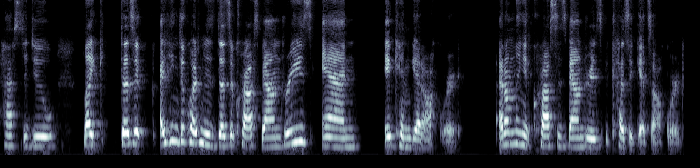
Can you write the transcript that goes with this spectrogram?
has to do like does it I think the question is does it cross boundaries and it can get awkward. I don't think it crosses boundaries because it gets awkward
